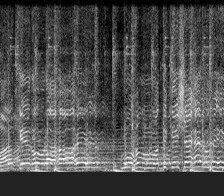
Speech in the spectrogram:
के रो रहा है मोहम्मद के शहर में।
